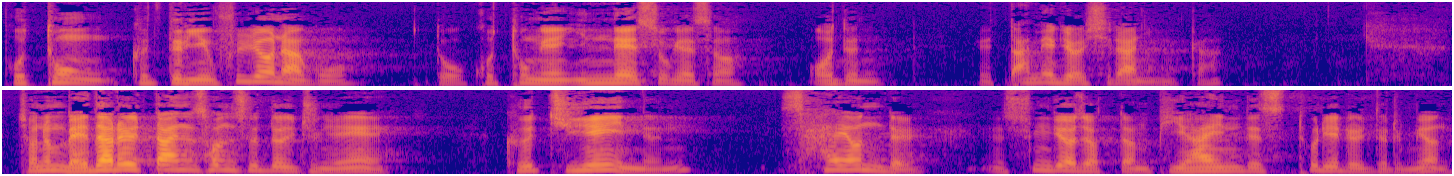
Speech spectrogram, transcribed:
보통 그들이 훈련하고 또 고통의 인내 속에서 얻은 땀의 결실 아닙니까? 저는 메달을 딴 선수들 중에 그 뒤에 있는 사연들 숨겨졌던 behind story를 들으면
